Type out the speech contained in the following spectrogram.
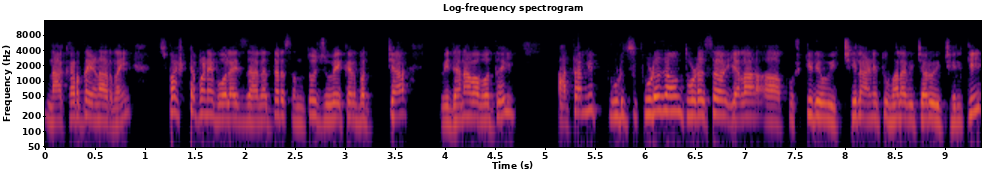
नाकारता येणार नाही. स्पष्टपणे बोलायचं झालं तर संतोष जुवेकरच्या विधानाबाबतही. आता मी पुढ पुढे जाऊन थोडस याला पुष्टी देऊ इच्छिल आणि तुम्हाला विचारू इच्छिल की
